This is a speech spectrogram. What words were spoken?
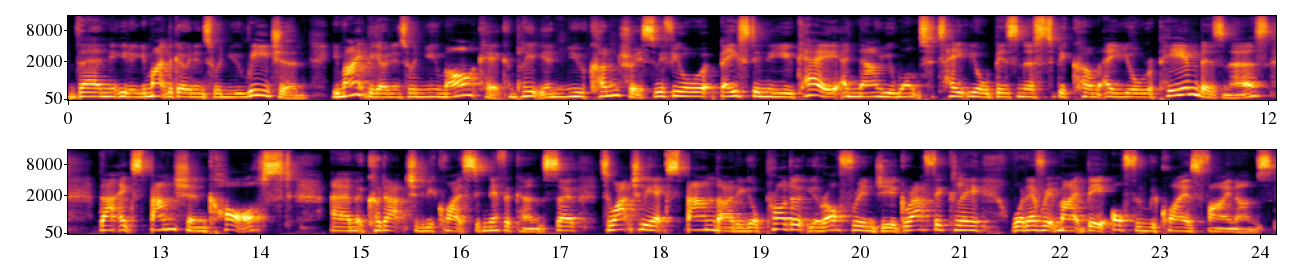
then you know you might be going into a new region you might be going into a new market completely a new country so if you're based in the UK and now you want to take your business to become a European business that expansion cost um, could actually be quite significant. So to actually expand either your product, your offering geographically, whatever it might be, often requires finance.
